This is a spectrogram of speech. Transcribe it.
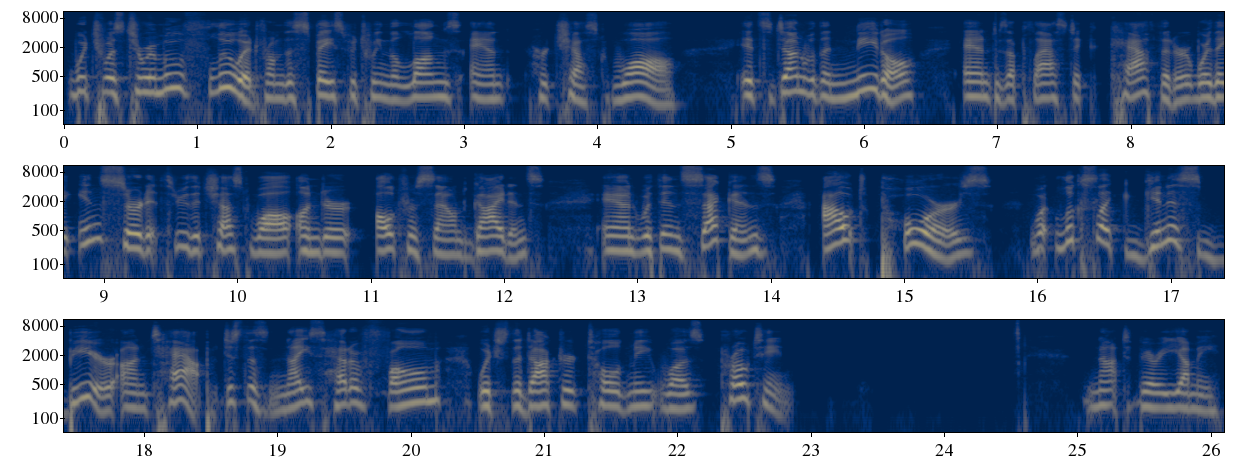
which was to remove fluid from the space between the lungs and her chest wall. It's done with a needle and a plastic catheter where they insert it through the chest wall under ultrasound guidance, and within seconds, out pours what looks like Guinness beer on tap, just this nice head of foam, which the doctor told me was protein. Not very yummy.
